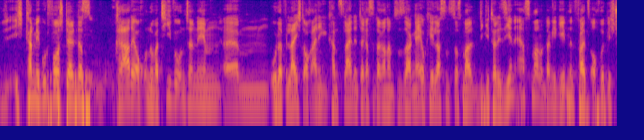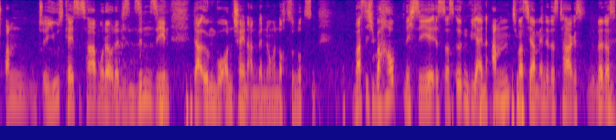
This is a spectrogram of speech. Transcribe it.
ich kann mir gut vorstellen, dass gerade auch innovative Unternehmen ähm, oder vielleicht auch einige Kanzleien Interesse daran haben zu sagen, hey, okay, lass uns das mal digitalisieren erstmal und dann gegebenenfalls auch wirklich spannende Use Cases haben oder, oder diesen Sinn sehen, da irgendwo On-Chain-Anwendungen noch zu nutzen. Was ich überhaupt nicht sehe, ist, dass irgendwie ein Amt, was ja am Ende des Tages, ne, das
